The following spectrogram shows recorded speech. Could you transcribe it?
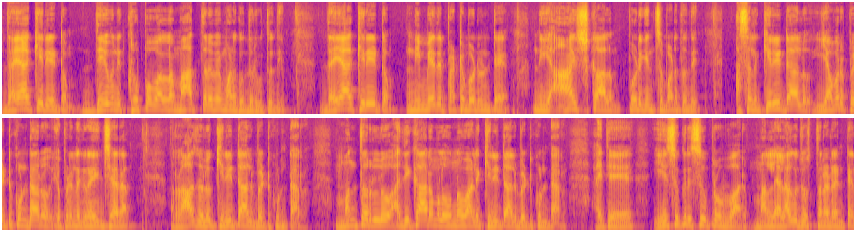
దయా కిరీటం దేవుని కృప వల్ల మాత్రమే మనకు దొరుకుతుంది. దయా కిరీటం నీ మీద పెట్టబడి ఉంటే నీ ఆయుష్కాలం పొడిగించబడుతుంది. అసలు కిరీటాలు ఎవరు పెట్టుకుంటారో ఎప్పుడైనా గ్రహించారా? రాజులు కిరీటాలు పెట్టుకుంటారు. మంత్రులు అధికారంలో ఉన్న వాళ్ళు కిరీటాలు పెట్టుకుంటారు. అయితే యేసుక్రీస్తు ప్రభు వారు మనల్ని ఎలాగో చూస్తున్నాడంటే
